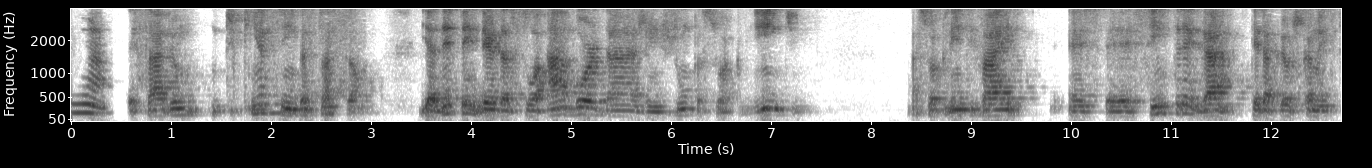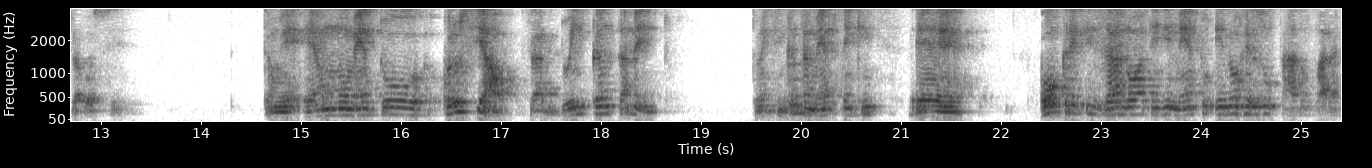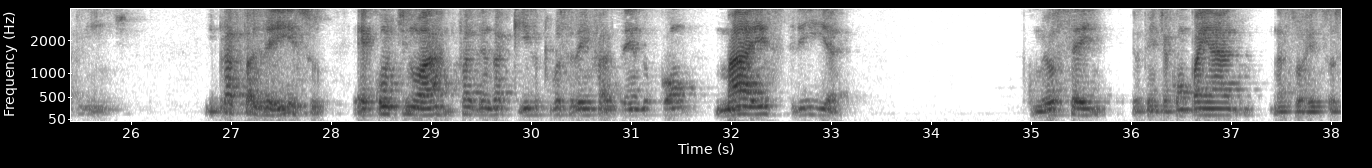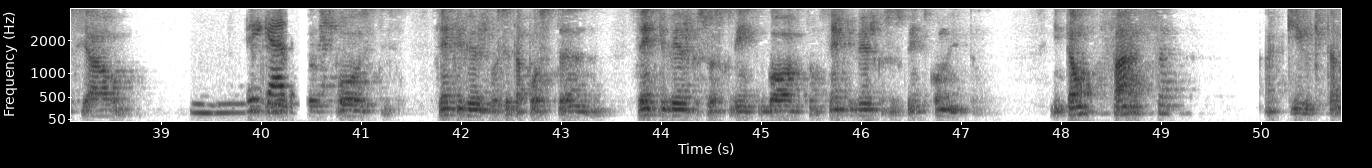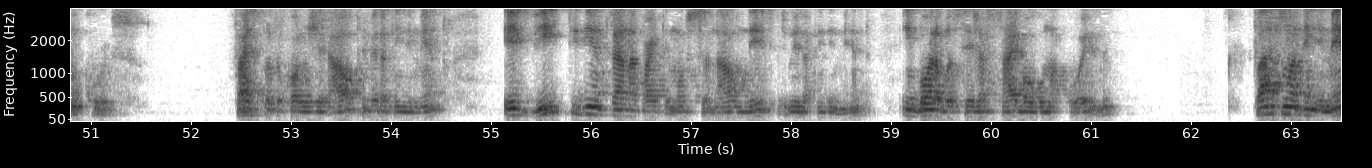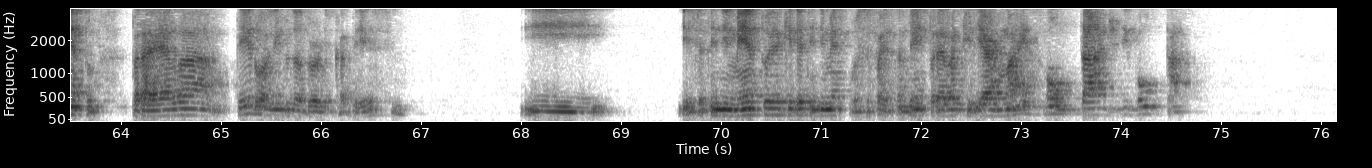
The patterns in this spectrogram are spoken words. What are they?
Não. Você sabe um, um tiquinho assim da situação. E a depender da sua abordagem junto à sua cliente, a sua cliente vai é, é, se entregar terapeuticamente para você. Então é, é, um momento crucial, sabe, do encantamento. Então esse encantamento tem que é, concretizar no atendimento e no resultado para a cliente. E para fazer isso, é continuar fazendo aquilo que você vem fazendo com maestria. Como eu sei, eu tenho te acompanhado na sua rede social. Uhum, obrigada. Seus posts. Sempre vejo que você está postando. Sempre vejo que suas clientes gostam. Sempre vejo que seus clientes comentam. Então, faça aquilo que está no curso faz o protocolo geral, primeiro atendimento, evite de entrar na parte emocional nesse primeiro atendimento, embora você já saiba alguma coisa. Faça um atendimento para ela ter o alívio da dor de cabeça. E esse atendimento é aquele atendimento que você faz também para ela criar mais vontade de voltar.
